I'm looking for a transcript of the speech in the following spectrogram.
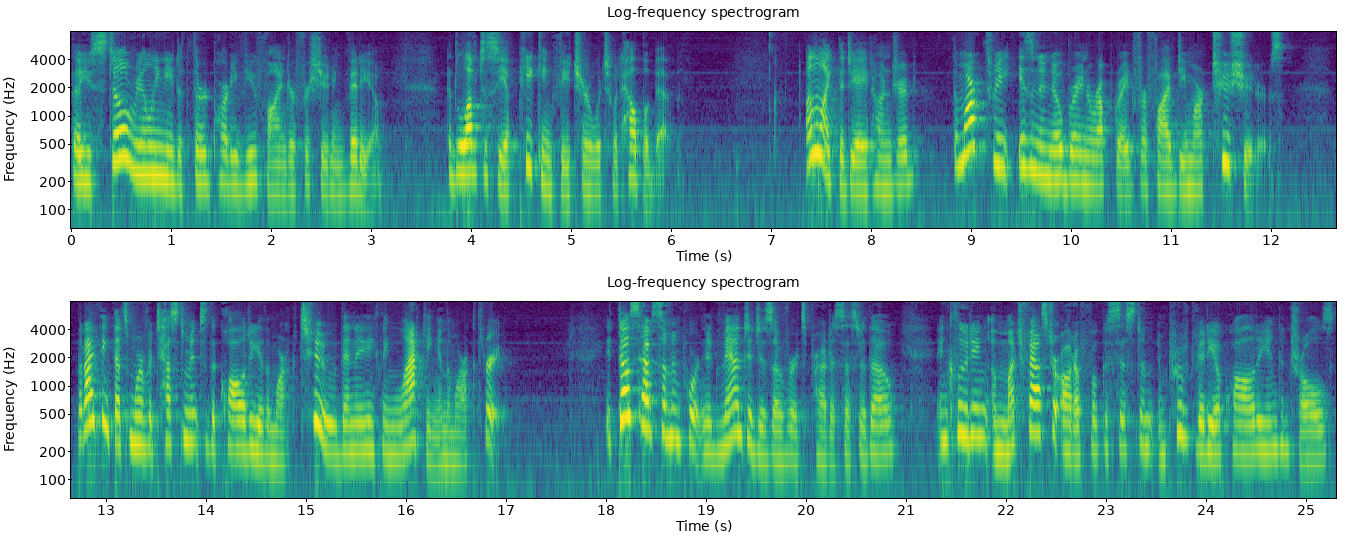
though you still really need a third party viewfinder for shooting video. I'd love to see a peaking feature, which would help a bit. Unlike the D800, the Mark III isn't a no brainer upgrade for 5D Mark II shooters, but I think that's more of a testament to the quality of the Mark II than anything lacking in the Mark III. It does have some important advantages over its predecessor, though, including a much faster autofocus system, improved video quality and controls,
